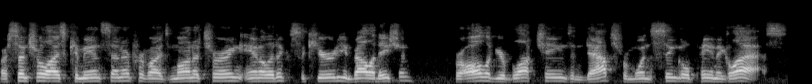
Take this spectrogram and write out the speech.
Our centralized command center provides monitoring, analytics, security, and validation for all of your blockchains and dApps from one single pane of glass.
